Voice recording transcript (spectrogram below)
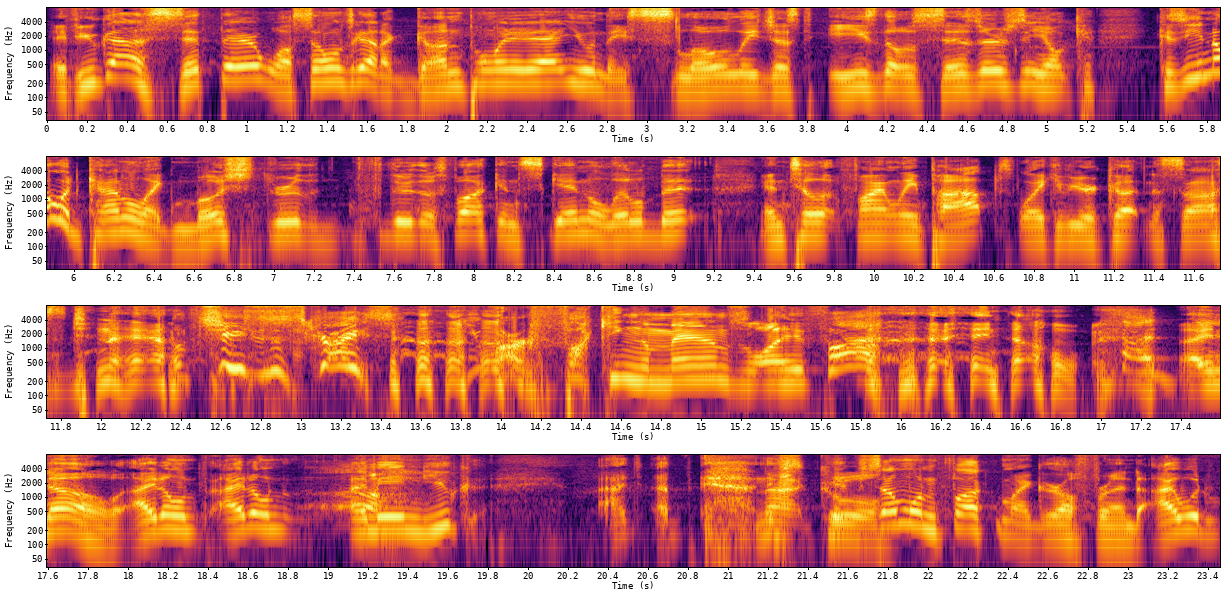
if you gotta sit there while someone's got a gun pointed at you and they slowly just ease those scissors, you know, because you know it kind of like mush through the through the fucking skin a little bit until it finally popped, like if you're cutting a sausage in half. Jesus Christ, you are fucking a man's life up. I know, I know. I don't, I don't. I mean, you. I, I- Not if, cool. If someone fucked my girlfriend, I would.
